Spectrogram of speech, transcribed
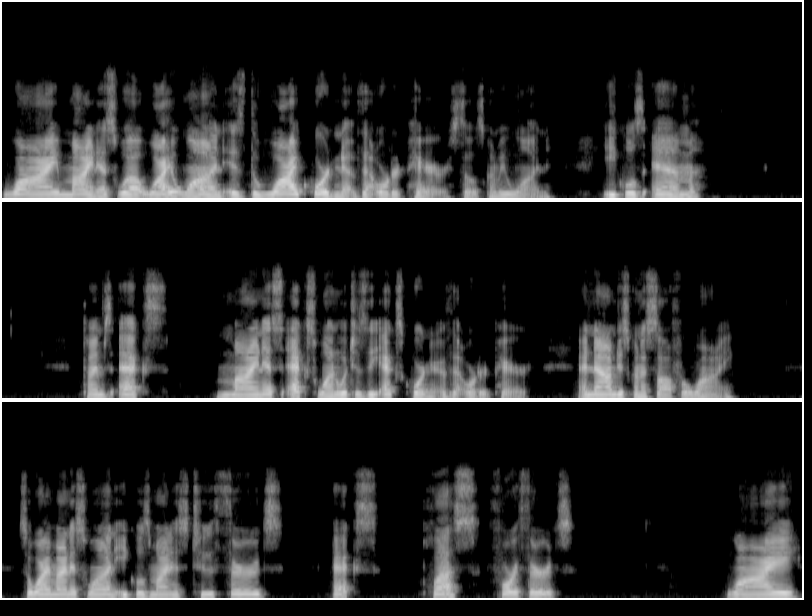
y minus, well, y1 is the y coordinate of that ordered pair, so it's going to be 1, equals m times x minus x1, which is the x-coordinate of the ordered pair. And now I'm just going to solve for y. So y minus 1 equals minus 2 thirds x plus 4 thirds. y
